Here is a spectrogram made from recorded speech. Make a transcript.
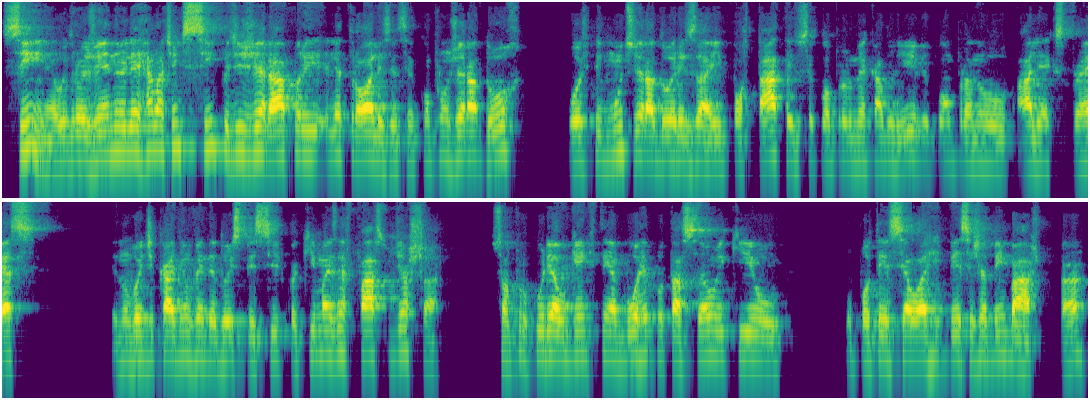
Sim, o hidrogênio ele é relativamente simples de gerar por eletrólise. Você compra um gerador Hoje tem muitos geradores aí portáteis, você compra no Mercado Livre, compra no AliExpress. Eu não vou indicar nenhum vendedor específico aqui, mas é fácil de achar. Só procure alguém que tenha boa reputação e que o, o potencial RP seja bem baixo, tá?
